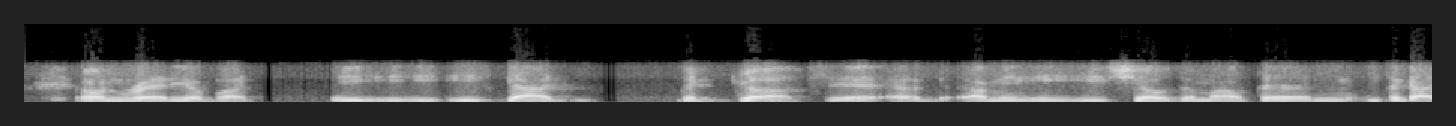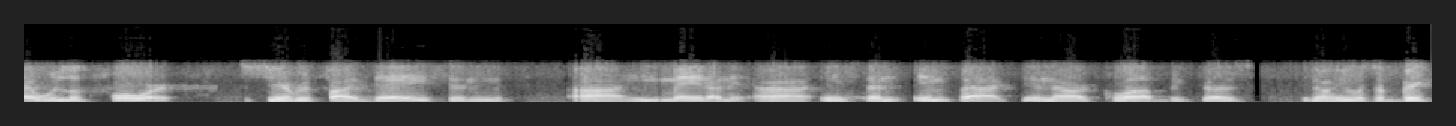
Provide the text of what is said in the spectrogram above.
on radio, but he, he he's got the guts. Uh, I mean, he he shows them out there, and he's a guy we look forward to see every five days. And uh, he made an uh, instant impact in our club because you know he was a big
